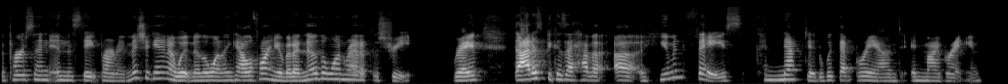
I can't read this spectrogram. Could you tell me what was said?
the person in the state farm in Michigan. I wouldn't know the one in California, but I know the one right up the street right? That is because I have a, a, human face connected with that brand in my brain.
